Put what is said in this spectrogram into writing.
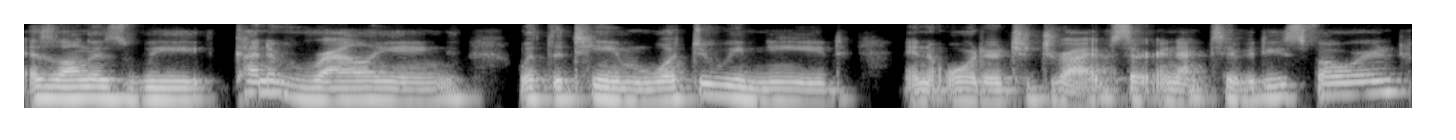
as long as we kind of rallying with the team, what do we need in order to drive certain activities forward?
